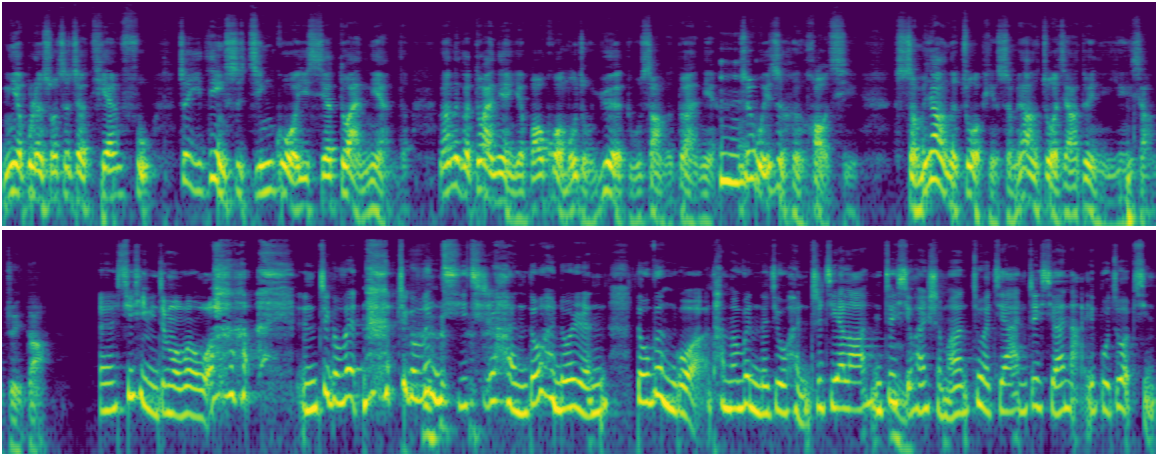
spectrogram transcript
你也不能说这叫天赋，这一定是经过一些锻炼的。那那个锻炼也包括某种阅读上的锻炼。嗯，所以我一直很好奇，什么样的作品，什么样的作家对你影响最大？嗯，谢谢你这么问我。嗯，这个问 这个问题 其实很多很多人都问过，他们问的就很直接了。你最喜欢什么作家？你最喜欢哪一部作品？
